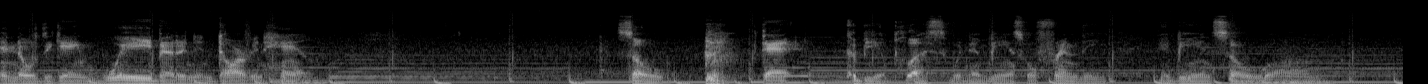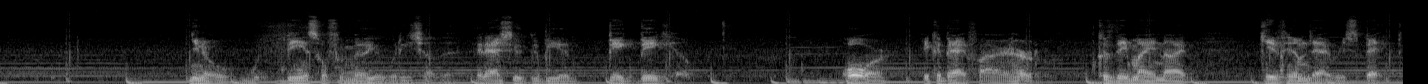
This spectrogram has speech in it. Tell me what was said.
and knows the game way better than Darvin Ham. So that could be a plus with them being so friendly and being so, um, you know, being so familiar with each other. It actually could be a big, big help. Or it could backfire and hurt him because they might not give him that respect.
